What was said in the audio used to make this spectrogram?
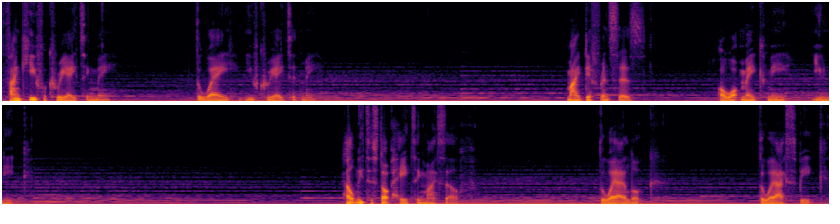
Thank you for creating me the way you've created me. My differences are what make me unique. Help me to stop hating myself, the way I look, the way I speak.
